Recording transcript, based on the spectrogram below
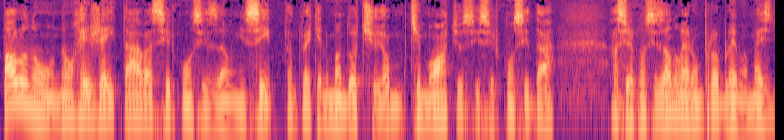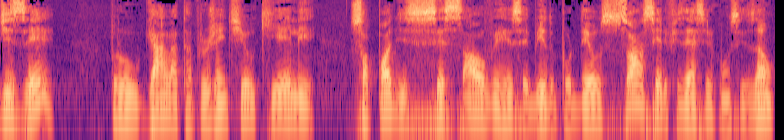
Paulo não, não rejeitava a circuncisão em si, tanto é que ele mandou Timóteo se circuncidar. A circuncisão não era um problema, mas dizer para o Gálata, para o gentil, que ele só pode ser salvo e recebido por Deus só se ele fizer circuncisão,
